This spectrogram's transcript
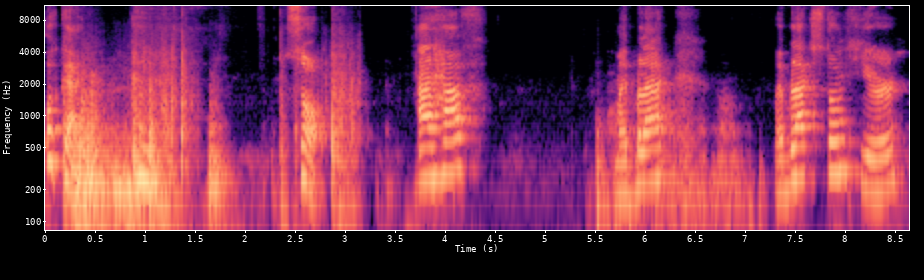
Okay. so I have my black, my black stone here,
